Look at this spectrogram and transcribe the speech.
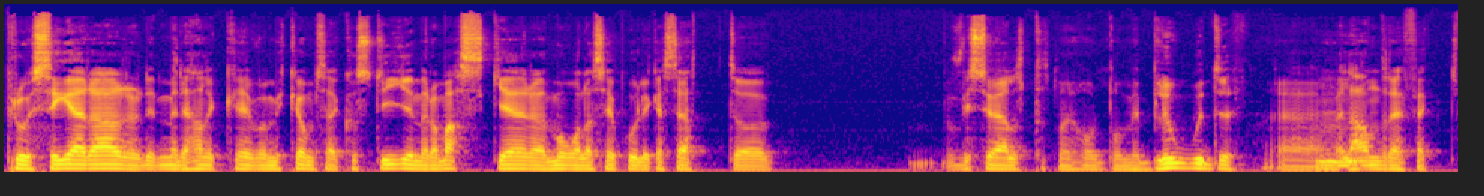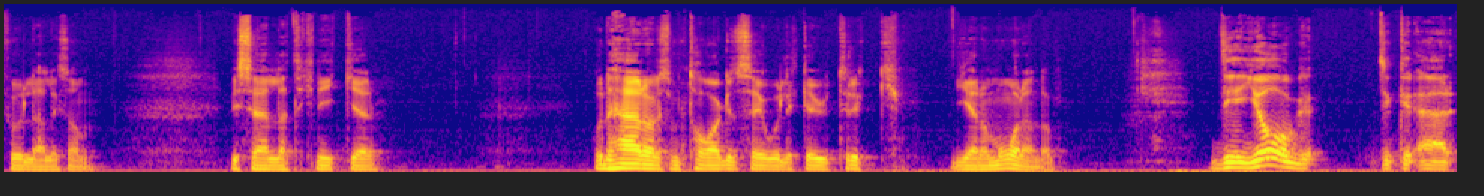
provocerar Men det handlar- kan ju vara mycket om så här kostymer och masker och måla sig på olika sätt och Visuellt att man håller på med blod eh, Eller andra effektfulla liksom Visuella tekniker Och det här har liksom tagit sig olika uttryck genom åren då. Det jag tycker är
